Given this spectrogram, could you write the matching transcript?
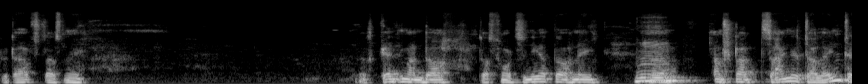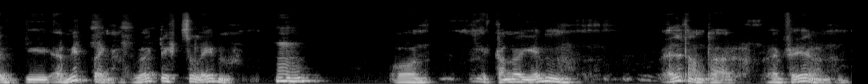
Du darfst das nicht. Das kennt man doch, das funktioniert doch nicht. Mhm. Ähm, anstatt seine Talente, die er mitbringt, wirklich zu leben. Mhm. Und ich kann nur jedem Elternteil empfehlen,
